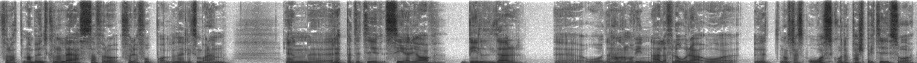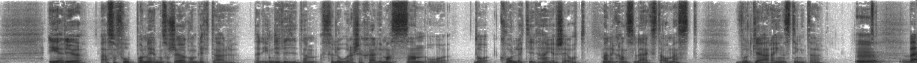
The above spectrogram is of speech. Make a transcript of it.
För att man behöver inte kunna läsa för att följa fotboll. Den är liksom bara en, en eh, repetitiv serie av bilder. Eh, och den handlar om att vinna eller förlora och ur ett, någon slags åskådarperspektiv så är det ju, alltså fotbollen är någon sorts ögonblick där, där individen förlorar sig själv i massan och då kollektivt hänger sig åt människans lägsta och mest vulgära instinkter. Mm. But,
